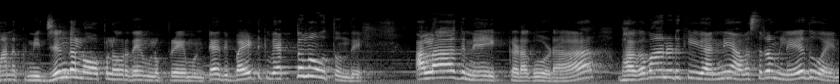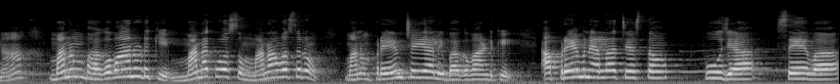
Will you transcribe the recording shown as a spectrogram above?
మనకు నిజంగా లోపల హృదయంలో ప్రేమ ఉంటే అది బయటికి వ్యక్తం అవుతుంది అలాగనే ఇక్కడ కూడా భగవానుడికి ఇవన్నీ అవసరం లేదు అయినా మనం భగవానుడికి మన కోసం మన అవసరం మనం ప్రేమ చేయాలి భగవానుడికి. ఆ ప్రేమను ఎలా చేస్తాం? పూజ సేవ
